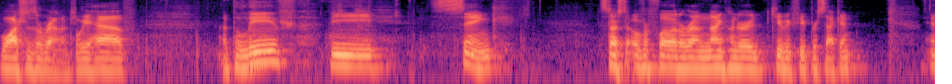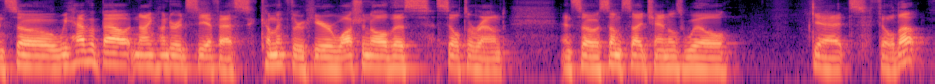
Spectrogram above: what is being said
washes around. We have, I believe, the sink starts to overflow at around 900 cubic feet per second. And so we have about 900 CFS coming through here, washing all this silt around. And so some side channels will get filled up,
